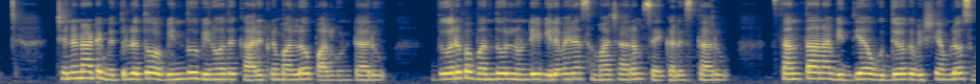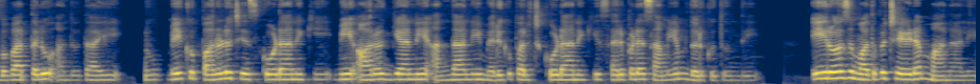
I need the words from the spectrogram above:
చిన్ననాటి మిత్రులతో విందు వినోద కార్యక్రమాల్లో పాల్గొంటారు. దూరపు బంధువుల నుండి విలువైన సమాచారం సేకరిస్తారు. సంతాన విద్య ఉద్యోగ విషయంలో శుభవార్తలు అందుతాయి. మీకు పనులు చేసుకోవడానికి మీ ఆరోగ్యాన్ని అందాన్ని మెరుగుపరుచుకోవడానికి సరిపడే సమయం దొరుకుతుంది. ఈరోజు మదుపు చేయడం మానాలి.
